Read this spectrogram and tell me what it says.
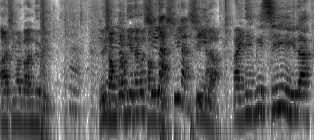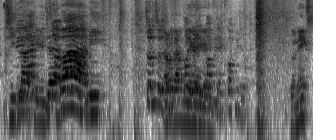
আর সীমার বান্ধবী। হ্যাঁ। যদি শঙ্কর দিয়ে থাকো Shankar. Sheila Sheila Sheila. I name is Sheila Sheila কে জবানি চলো চলো চলো, গান ভুলে গেছি, কপিরাইট তো নেক্সট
